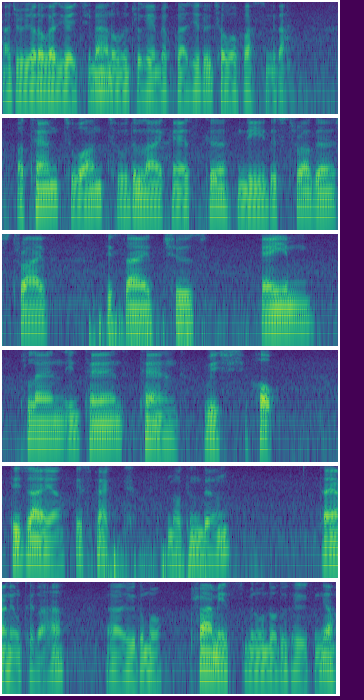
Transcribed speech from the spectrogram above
아주 여러 가지가 있지만 오른쪽에 몇 가지를 적어 봤습니다. attempt, want, would like, ask, need, struggle, strive, decide, choose, aim, plan, intend, tend, wish, hope, desire, expect, 뭐 등등 다양한 형태가 아, 여기도 뭐 promise 이런 거 넣어도 되겠군요.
